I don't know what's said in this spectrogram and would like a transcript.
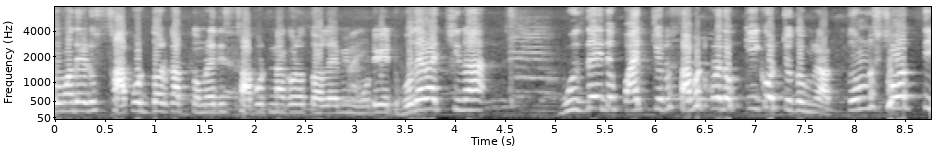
তোমাদের একটু সাপোর্ট দরকার, তোমরা যদি সাপোর্ট না করো, তাহলে আমি মোটিভেট হতে পারছি না। বুঝতেই তো পারছ, একটু সাপোর্ট করে দাও, কি করছ তোমরা? তোমরা সত্যি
